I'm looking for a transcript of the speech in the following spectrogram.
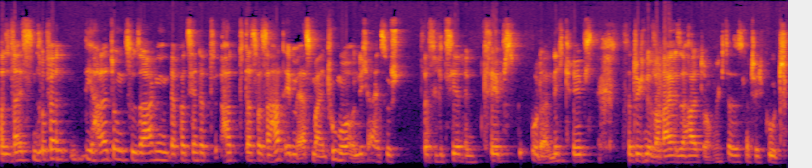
also da ist insofern die Haltung zu sagen, der Patient hat, hat das, was er hat, eben erstmal einen Tumor und nicht einzuklassifizieren in Krebs oder nicht Krebs, ist natürlich eine weise Haltung. Nicht? Das ist natürlich gut.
